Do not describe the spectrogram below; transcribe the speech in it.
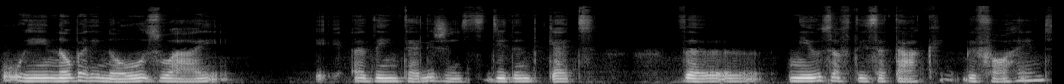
We nobody knows why the intelligence didn't get the news of this attack beforehand,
